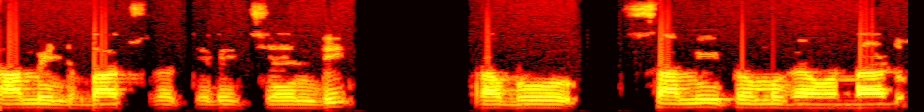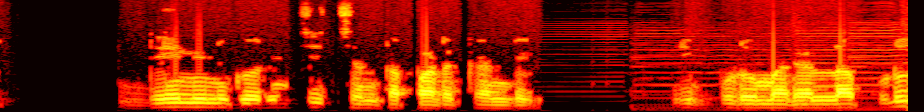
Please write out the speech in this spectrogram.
కామెంట్ బాక్స్లో తెలియచేయండి ప్రభు సమీపముగా ఉన్నాడు. దేనిని గురించి చింతపడకండి. ఇప్పుడు మరెల్లప్పుడు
